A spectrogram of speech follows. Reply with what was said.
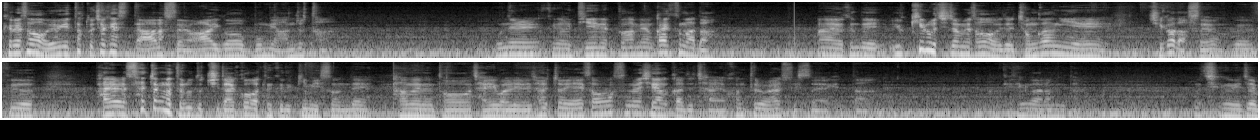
그래서 여기 딱 도착했을 때 알았어요. 아 이거 몸이 안 좋다. 오늘 그냥 DNF 하면 깔끔하다. 아 근데 6km 지점에서 이제 정강이에 쥐가 났어요. 그, 그 발 살짝만 들어도 쥐 날 것 같은 그 느낌이 있었는데 다음에는 더 자기 관리를 철저히 해서 수면 시간까지 잘 컨트롤 할 수 있어야겠다. 그렇게 생각을 합니다. 지금 이제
